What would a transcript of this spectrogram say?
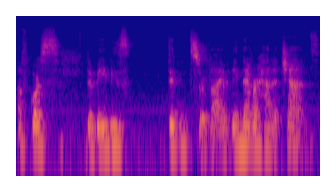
Of course, the babies didn't survive. They never had a chance.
